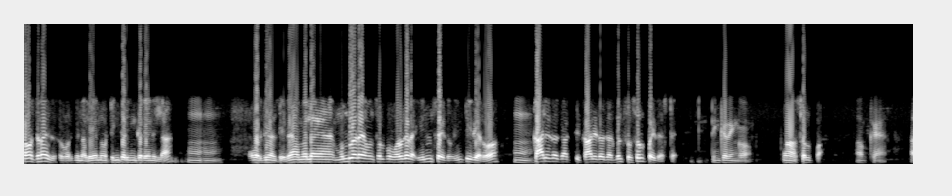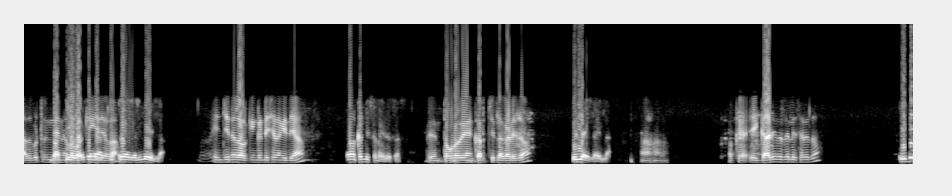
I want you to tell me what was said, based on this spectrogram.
ಹಾಂ ಚೆನ್ನಾಗಿದೆ ಸರ್ ಒರಿಜಿನಲ್ ಏನು ಟಿಂಕರ್ ಗಿಂಕರ್ ಏನಿಲ್ಲ. ಹ್ಮ್ ಹ್ಞೂ ಒರಿಜಿನಾಲಿಟಿ ಇದೆ. ಆಮೇಲೆ ಮುಂದ್ಗಡೆ ಒಂದು ಸ್ವಲ್ಪ ಒಳಗಡೆ ಇನ್ಸೈಡು ಇಂಟೀರಿಯರು ಹ್ಮ್. ಕಾಲಿಡೋ ಜಾಗ ಕಾಲಿಡೋ ಜಾಗದಲ್ಲಿ ಸ್ವಲ್ಪ ಸ್ವಲ್ಪ ಇದೆ ಅಷ್ಟೇ. ಟಿಂಕರಿಂಗು ಹಾಂ ಸ್ವಲ್ಪ. ಓಕೆ ಅದು ಬಿಟ್ರೆ ಬಾಕಿ ಇನ್ನೇನೆಲ್ಲ ವರ್ಕಿಂಗ್ ಇದೆಯಲ್ಲ? ಹಾಕಿದ್ರೆ ಎಲ್ಲೂ ಇಲ್ಲ. ಇಂಜಿನ್ ಎಲ್ಲ ವರ್ಕಿಂಗ್ ಕಂಡೀಷನ್ ಆಗಿದೆಯಾ? ಹಾಂ ಕಂಡೀಷನ್ ಇದೆ ಸರ್ ಏನು ತೊಗೊಳೋದು ಏನು ಖರ್ಚಿಲ್ಲ ಗಾಡಿದು? ಇಲ್ಲ ಇಲ್ಲ ಇಲ್ಲ. ಹಾಂ ಹಾಂ. ಓಕೆ ಈ ಗಾಡಿ ಇರೋದೆಲ್ಲಿ ಸರ್ ಇದು? ಇದು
